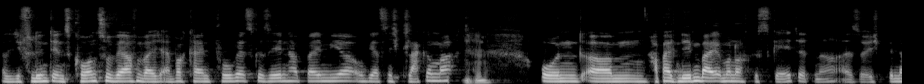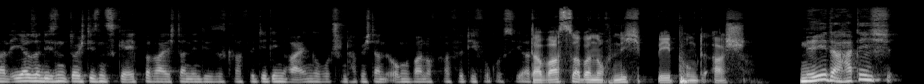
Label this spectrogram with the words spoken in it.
also die Flinte ins Korn zu werfen, weil ich einfach keinen Progress gesehen habe bei mir. Irgendwie hat's nicht klack gemacht. Mhm. Und ähm, habe halt nebenbei immer noch geskatet. Ne? Also ich bin dann eher so in diesen, durch diesen Skate-Bereich dann in dieses Graffiti-Ding reingerutscht und habe mich dann irgendwann auf Graffiti fokussiert. Da warst du aber noch nicht B. Asch. Nee, da hatte ich,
